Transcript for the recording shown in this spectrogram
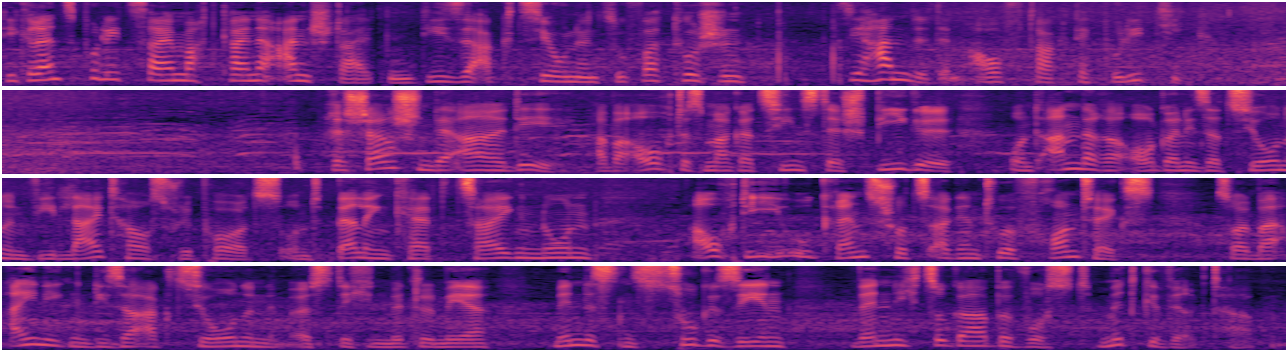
Die Grenzpolizei macht keine Anstalten, diese Aktionen zu vertuschen. Sie handelt im Auftrag der Politik. Recherchen der ARD, aber auch des Magazins Der Spiegel und anderer Organisationen wie Lighthouse Reports und Bellingcat zeigen nun, auch die EU-Grenzschutzagentur Frontex soll bei einigen dieser Aktionen im östlichen Mittelmeer mindestens zugesehen, wenn nicht sogar bewusst mitgewirkt haben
